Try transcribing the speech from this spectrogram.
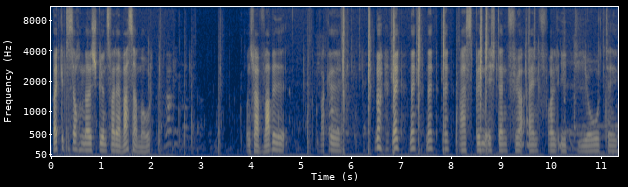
Bald gibt es auch ein neues Spiel und zwar der Wassermode. Und zwar Wabbel. Wackel. Nein, nein, nein, nein, nein. Was bin ich denn für ein Vollidiot? ey?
